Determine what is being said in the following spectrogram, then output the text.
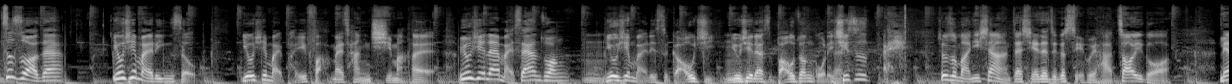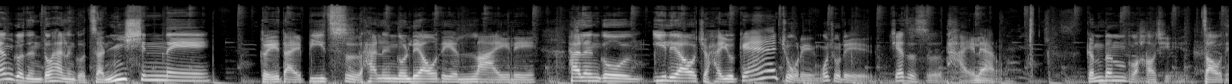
只是说啥子？有些卖零售，有些卖批发，卖长期嘛，哎，有些呢卖散装，嗯。有些卖的是高级，有些呢是包装过的。其实，哎，所以说嘛，你想在现在这个社会哈，找一个两个人都还能够真心的对待彼此，还能够聊得来的，还能够一聊就还有感觉的，我觉得简直是太难了，根本不好去找的。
